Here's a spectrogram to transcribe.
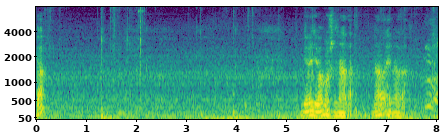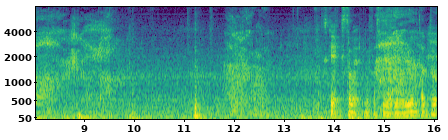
¿Ya? Ya no llevamos nada, nada de nada. Es que esto me, me fastidia, tío, me viven tanto.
